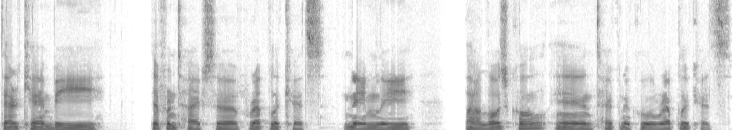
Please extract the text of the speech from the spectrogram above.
there can be different types of replicates, namely biological and technical replicates.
